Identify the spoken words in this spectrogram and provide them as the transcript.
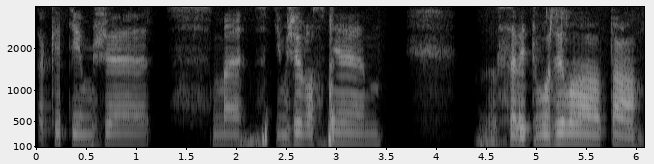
taky tím, že jsme s tím, že vlastně se vytvořila ta,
